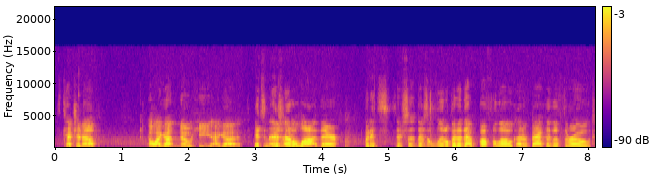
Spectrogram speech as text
it's catching up. Oh, I got no heat. I got It's there's not a lot there, but it's there's a, there's a little bit of that buffalo kind of back of the throat.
